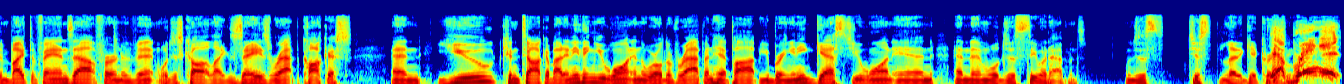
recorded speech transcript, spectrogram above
invite the fans out for an event. We'll just call it like Zay's Rap Caucus, and you can talk about anything you want in the world of rap and hip hop. You bring any guests you want in, and then we'll just see what happens. We'll just just let it get crazy. Yeah, bring it.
